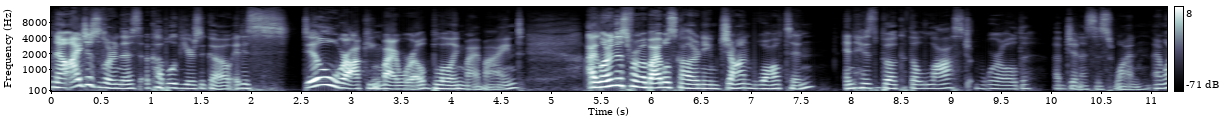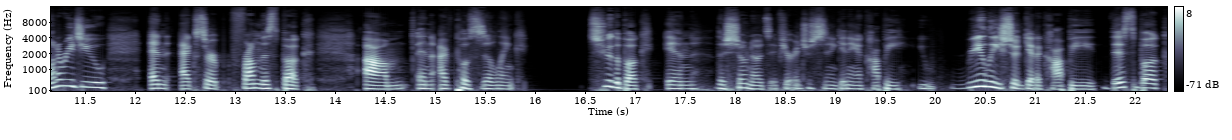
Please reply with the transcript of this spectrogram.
Now, I just learned this a couple of years ago. It is still rocking my world, blowing my mind. I learned this from a Bible scholar named John Walton in his book, The Lost World of Genesis 1. I want to read you an excerpt from this book, um, and I've posted a link to the book in the show notes. If you're interested in getting a copy, you really should get a copy. This book,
